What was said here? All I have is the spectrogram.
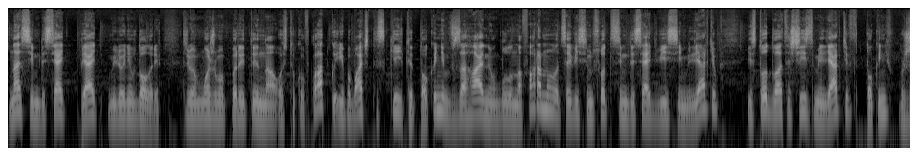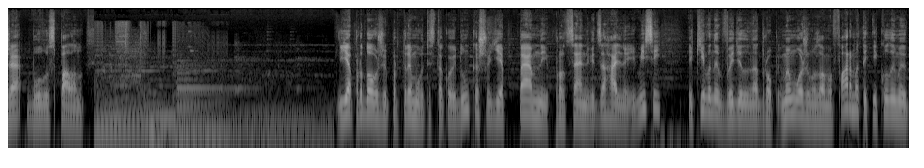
на 75 мільйонів доларів. Ми можемо перейти на ось таку вкладку і побачити, скільки токенів в загальному було нафармлено. Це 878 мільярдів і 126 мільярдів токенів вже було спалено. І Я продовжую протримуватись такої думки, що є певний процент від загальної емісії, які вони виділили на дроп. І ми можемо з вами фармити. І коли ми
